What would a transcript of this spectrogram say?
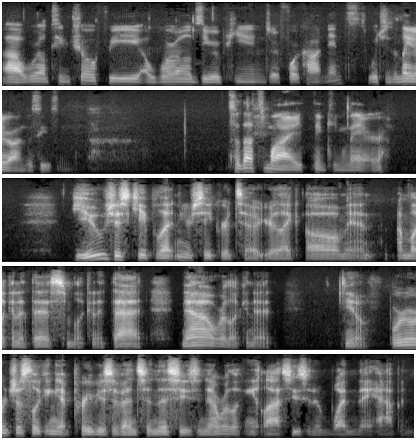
uh, World Team Trophy, a Worlds, Europeans, or Four Continents, which is later on the season. So that's my thinking there. You just keep letting your secrets out. You're like, oh man, I'm looking at this, I'm looking at that. Now we're looking at, you know, we're just looking at previous events in this season. Now we're looking at last season and when they happened.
